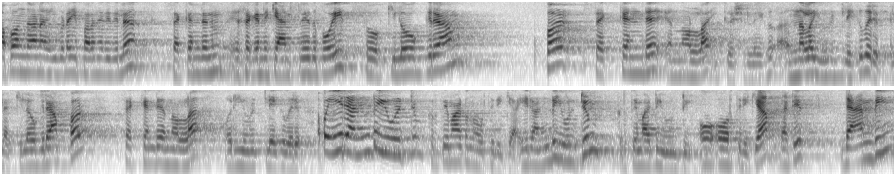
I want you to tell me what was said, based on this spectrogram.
അപ്പോൾ എന്താണ് ഇവിടെ ഈ പറഞ്ഞ രീതിയിൽ സെക്കൻഡിനും സെക്കൻഡ് ക്യാൻസൽ ചെയ്ത് പോയി. സോ കിലോഗ്രാം പെർ സെക്കൻഡ് എന്നുള്ള ഇക്വേഷനിലേക്ക് എന്നുള്ള യൂണിറ്റിലേക്ക് വരും അല്ലേ? കിലോഗ്രാം പെർ സെക്കൻഡ് എന്നുള്ള ഒരു യൂണിറ്റിലേക്ക് വരും. അപ്പോൾ ഈ രണ്ട് യൂണിറ്റും കൃത്യമായിട്ട് ഓർത്തിരിക്കുക. ഈ രണ്ട് യൂണിറ്റും കൃത്യമായിട്ട് യൂണിറ്റ് ഓർത്തിരിക്കുക. ദാറ്റ് ഈസ് ഡാമ്പിംഗ്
